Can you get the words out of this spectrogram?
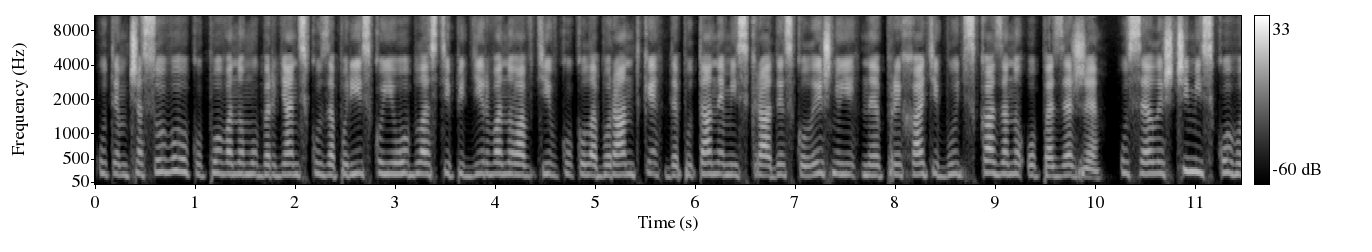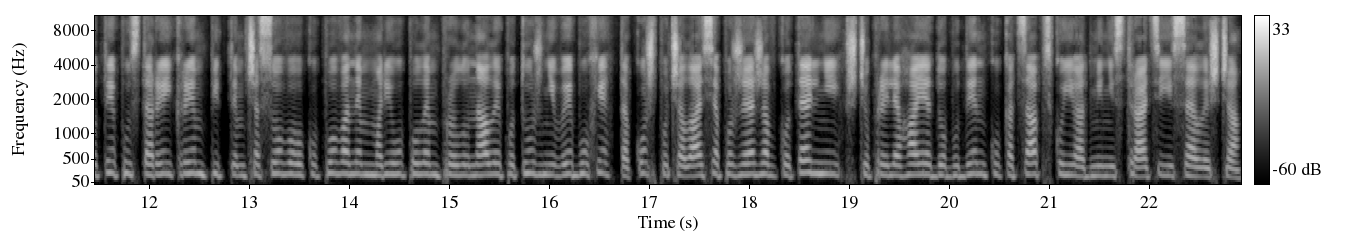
У тимчасово окупованому Бердянську Запорізької області підірвано автівку колаборантки, депутани міськради з колишньої не при хаті будь сказано ОПЗЖ. У селищі міського типу Старий Крим під тимчасово окупованим Маріуполем пролунали потужні вибухи. Також почалася пожежа в котельні, що прилягає до будинку Кацапської адміністрації селища.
